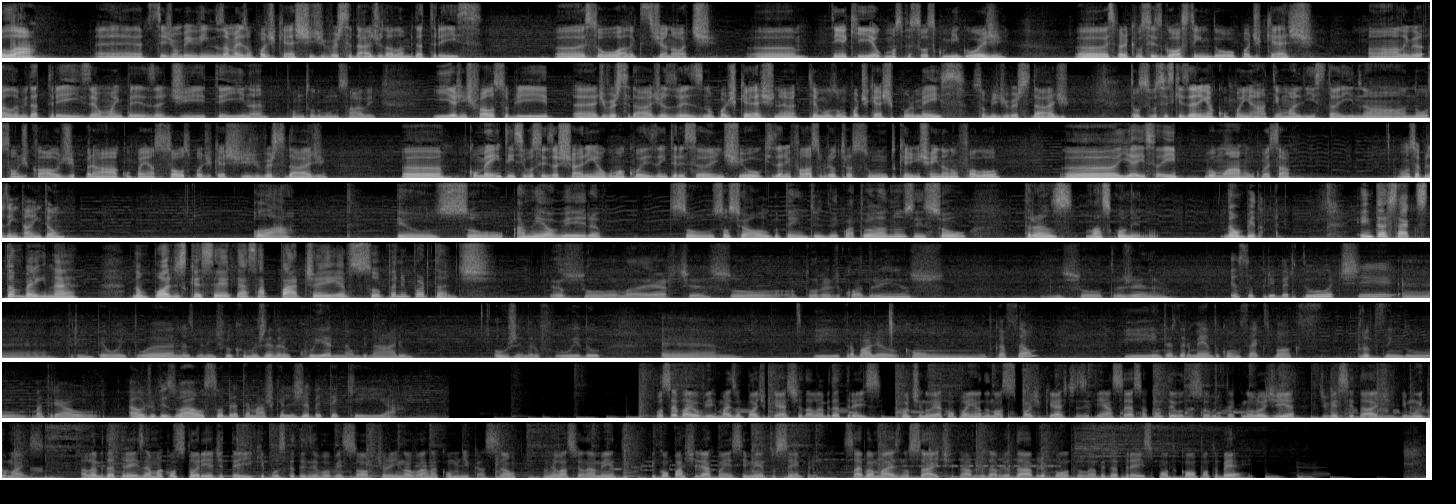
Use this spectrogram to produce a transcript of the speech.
Olá, é, sejam bem-vindos a mais um podcast de diversidade da Lambda 3. Uh, eu sou o Alex Gianotti. Uh, tem aqui algumas pessoas comigo hoje. Uh, espero que vocês gostem do podcast. a, Lambda, a Lambda 3 é uma empresa de TI, né? Como todo mundo sabe. E a gente fala sobre é, diversidade às vezes no podcast, né? Temos um podcast por mês sobre diversidade. Então, se vocês quiserem acompanhar, tem uma lista aí na, no SoundCloud para acompanhar só os podcasts de diversidade. Uh, comentem se vocês acharem alguma coisa interessante ou quiserem falar sobre outro assunto que a gente ainda não falou. Uh, e é isso aí. Vamos lá, vamos começar. Vamos se apresentar então. Olá, eu sou a Miel Vieira, sou sociólogo, tenho 34 anos e sou trans masculino, não binário. Intersex também, né? Não pode esquecer que essa parte aí é super importante. Eu sou Laerte, sou autora de quadrinhos e sou transgênero. Eu sou Pri Bertucci, é, 38 anos, me identifico como gênero queer, não binário ou gênero fluido, é, e trabalho com educação e entretenimento com Sexbox, produzindo material audiovisual sobre a temática LGBTQIA. Você vai ouvir mais um podcast da Lambda 3. Continue acompanhando nossos podcasts e tenha acesso a conteúdo sobre tecnologia, diversidade e muito mais. A Lambda 3 é uma consultoria de TI que busca desenvolver software e inovar na comunicação, no relacionamento e compartilhar conhecimento sempre. Saiba mais no site www.lambda3.com.br.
